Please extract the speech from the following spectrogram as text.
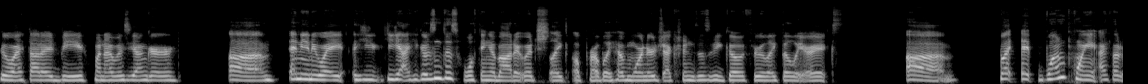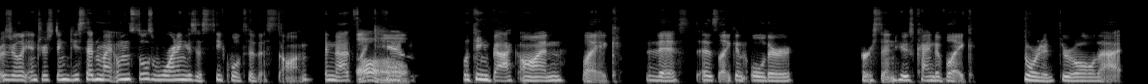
who I thought I'd be when I was younger. Um and anyway, he, he yeah, he goes into this whole thing about it, which like I'll probably have more interjections as we go through like the lyrics. Um but at one point I thought it was really interesting. He said, My own soul's warning is a sequel to this song. And that's like Oh. him looking back on like this as like an older person who's kind of like sorted through all that.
